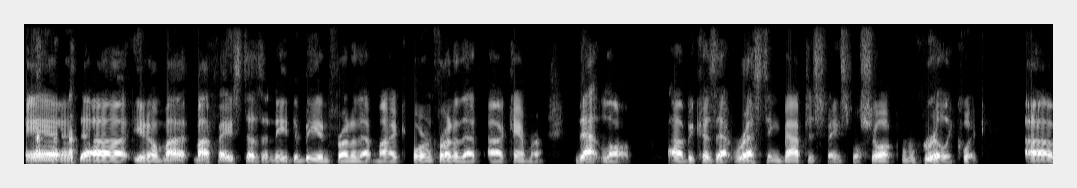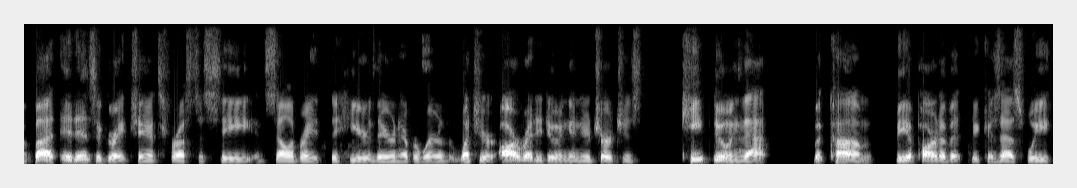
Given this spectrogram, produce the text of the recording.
And uh, you know, my my face doesn't need to be in front of that mic or in front of that uh, camera that long, uh, because that resting Baptist face will show up really quick. Uh, but it is a great chance for us to see and celebrate the here, there, and everywhere. What you're already doing in your churches, keep doing that, but come be a part of it because as we,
